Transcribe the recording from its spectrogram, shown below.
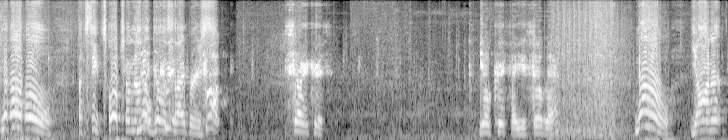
No! I see, I told you I'm not no, that good with Chris, snipers. Fuck. Sorry, Chris. Yo, Chris, are you still there? No! Yana,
